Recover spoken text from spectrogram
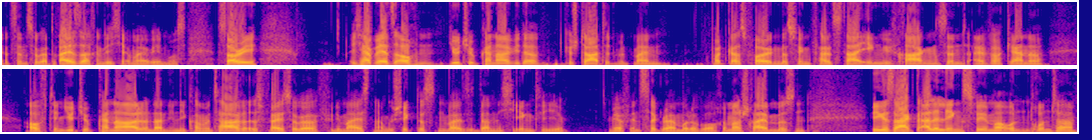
jetzt sind sogar drei Sachen, die ich ja immer erwähnen muss. Sorry, ich habe jetzt auch einen YouTube-Kanal wieder gestartet mit meinen Podcast-Folgen, deswegen, falls da irgendwie Fragen sind, einfach gerne auf den YouTube-Kanal und dann in die Kommentare. Ist vielleicht sogar für die meisten am geschicktesten, weil sie dann nicht irgendwie mir auf Instagram oder wo auch immer schreiben müssen. Wie gesagt, alle Links wie immer unten drunter.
